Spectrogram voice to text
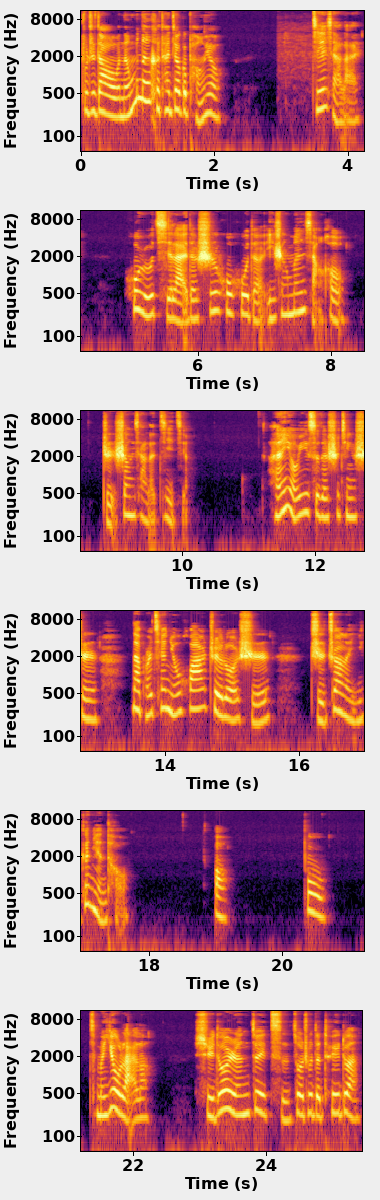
不知道我能不能和他交个朋友。接下来，忽如其来的湿乎乎的一声闷响后，只剩下了寂静。很有意思的事情是，那盆牵牛花坠落时，只转了一个念头。哦，不，怎么又来了？许多人对此做出的推断：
